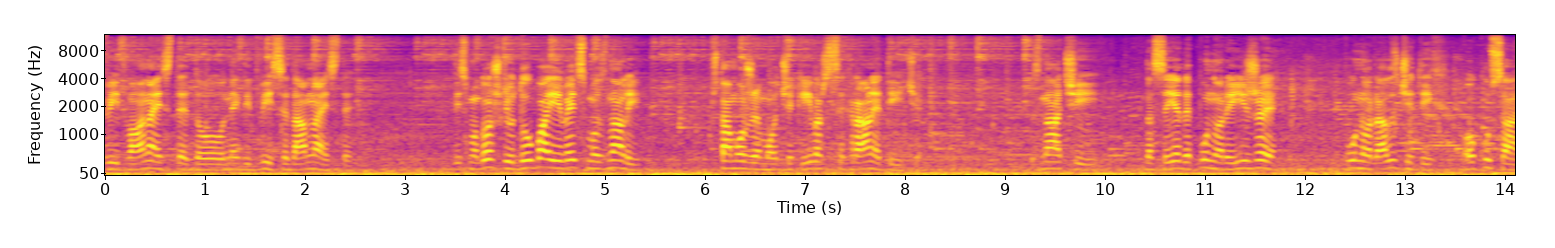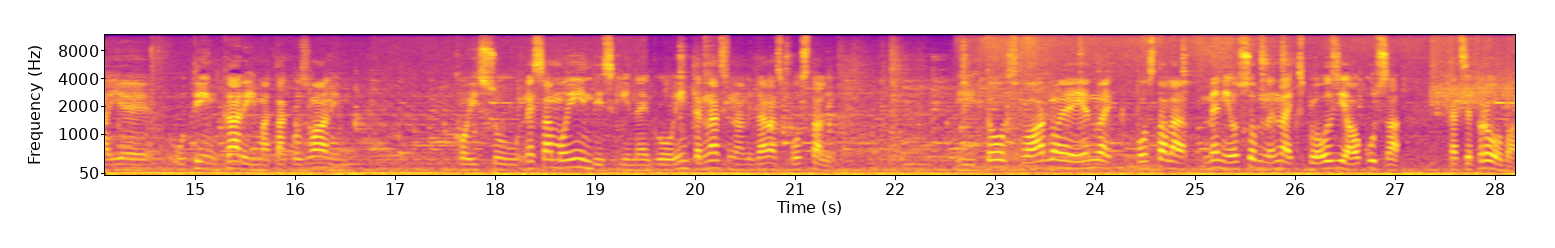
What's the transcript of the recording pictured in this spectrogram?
2012. do negdje 2017. Gdje smo došli u Dubaj i već smo znali šta možemo očekivati što se hrane tiče. Znači da se jede puno riže, puno različitih okusa je u tim karijima takozvanim koji su ne samo indijski nego internacionalni danas postali. I to stvarno je jedno je postala meni osobno jedna eksplozija okusa kad se proba.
